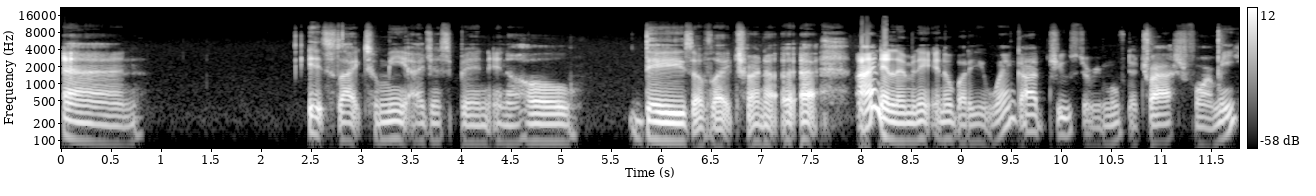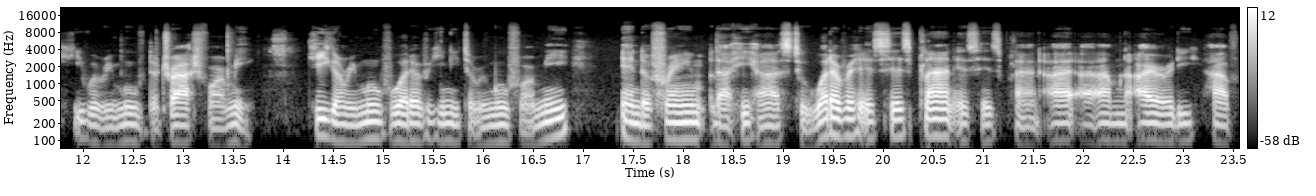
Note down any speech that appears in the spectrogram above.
And it's like to me, I just been in a whole days of like trying to uh, uh, I ain't eliminating nobody. When God choose to remove the trash for me, He will remove the trash for me. He can remove whatever He need to remove for me in the frame that He has to. Whatever is His plan is His plan. I, I I'm I already have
